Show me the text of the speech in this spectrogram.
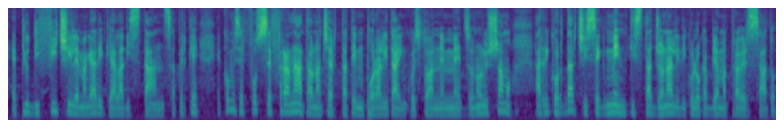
è più difficile magari che alla distanza, perché è come se fosse franata una certa temporalità in questo anno e mezzo, non riusciamo a ricordarci i segmenti stagionali di quello che abbiamo attraversato,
